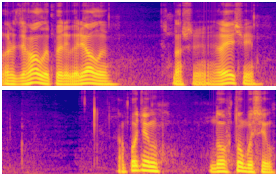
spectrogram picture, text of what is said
роздягали, перевіряли наші речі. А потім до автобусів.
